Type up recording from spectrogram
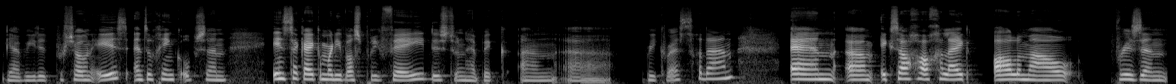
ja, wie dit persoon is. En toen ging ik op zijn Insta kijken, maar die was privé. Dus toen heb ik een eh, request gedaan. En ehm, ik zag al gelijk allemaal prison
